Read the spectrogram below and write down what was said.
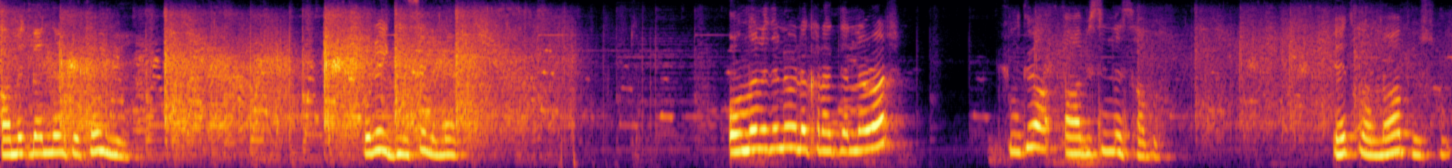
Ahmet benden kötü oynuyor. Oraya girsene mal. Onda neden öyle karakterler var? Çünkü abisinin hesabı. Edgar ne yapıyorsun?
